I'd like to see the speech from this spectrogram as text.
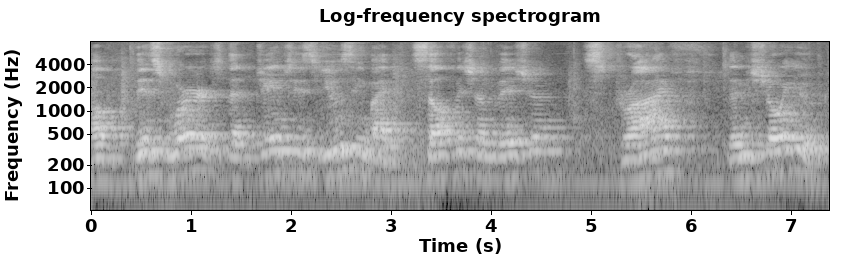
of these words that James is using by selfish ambition, strife. Let me show you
